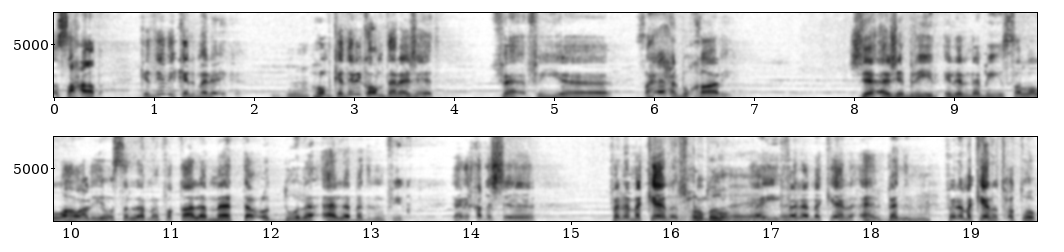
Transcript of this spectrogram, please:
الصحابة. كذلك الملائكة. هم كذلك هم درجات. ففي صحيح البخاري جاء جبريل إلى النبي صلى الله عليه وسلم فقال ما تعدون أهل بدر فيكم؟ يعني قدش فلا مكان تحطوهم. أي, أي فلا مكان أهل بدر. فلا مكان تحطوهم.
